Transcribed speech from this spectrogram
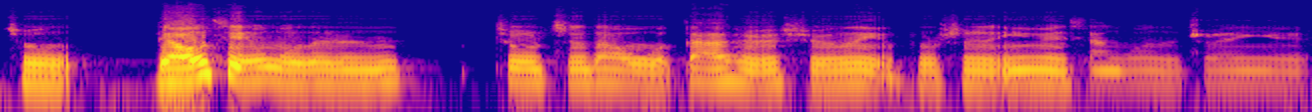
就了解我的人就知道，我大学学的也不是音乐相关的专业，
